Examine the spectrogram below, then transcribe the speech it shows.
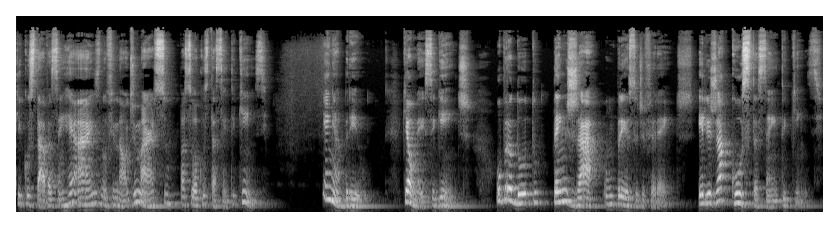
que custava 100 reais no final de março passou a custar 115. Em abril, que é o mês seguinte, o produto tem já um preço diferente. Ele já custa 115.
